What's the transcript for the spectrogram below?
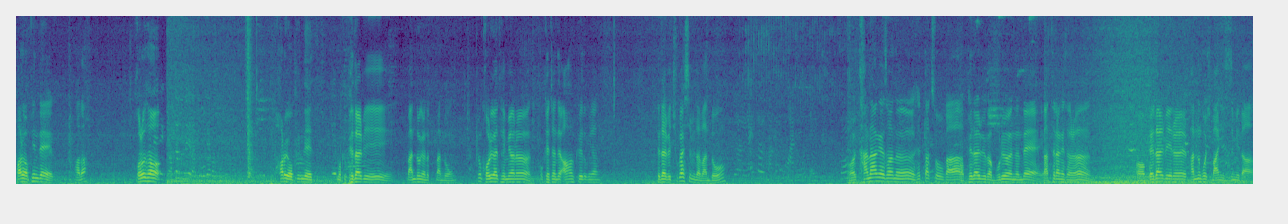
바로 옆인데 받아? 걸어서 바로 옆인데 뭐 그 배달비 만동이야 만동 좀 거리가 되면은 뭐 괜찮은데 아 그래도 그냥 배달비 추가했습니다 만동 어, 다낭에서는 세탁소가 어, 배달비가 무료였는데 나트랑에서는 어, 배달비를 받는 곳이 많이 있습니다.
